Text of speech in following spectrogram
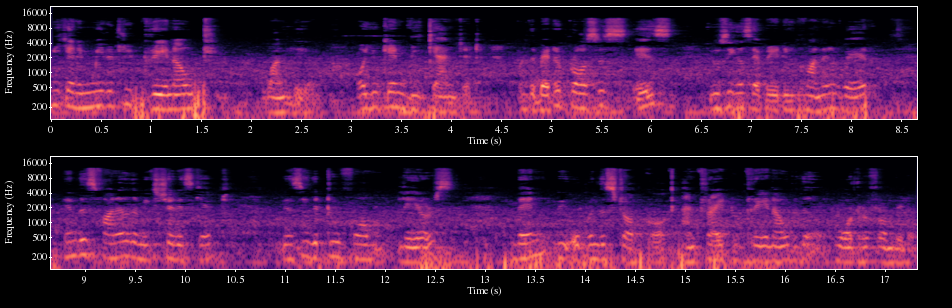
we can immediately drain out one layer or you can decant it. But the better process is using a separating funnel where in this funnel the mixture is kept. You can see the two form layers. Then we open the stopcock and try to drain out the water from below.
